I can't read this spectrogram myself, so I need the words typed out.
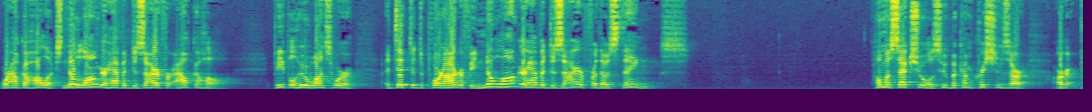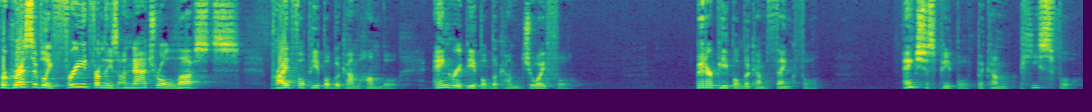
were alcoholics no longer have a desire for alcohol. People who once were addicted to pornography no longer have a desire for those things. Homosexuals who become Christians are, are progressively freed from these unnatural lusts. Prideful people become humble. Angry people become joyful. Bitter people become thankful. Anxious people become peaceful.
